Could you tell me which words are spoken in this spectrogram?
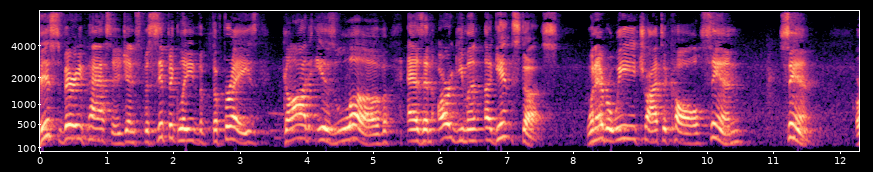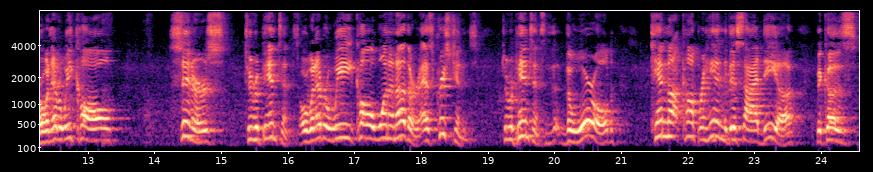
this very passage and specifically the, the phrase, God is love, as an argument against us whenever we try to call sin, sin. Or whenever we call sinners to repentance. Or whenever we call one another as Christians to repentance. The world cannot comprehend this idea because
